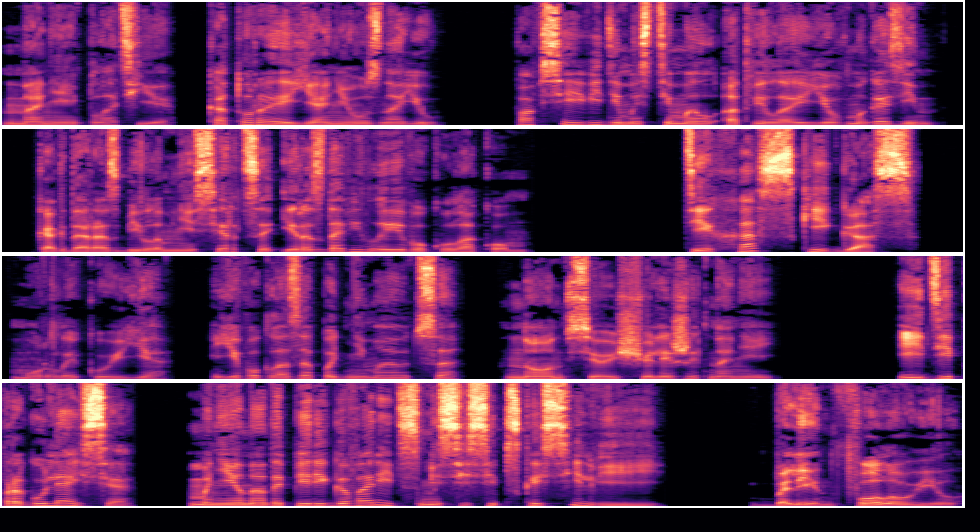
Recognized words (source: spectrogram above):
На ней платье, которое я не узнаю. По всей видимости, Мел отвела ее в магазин, когда разбила мне сердце и раздавила его кулаком. «Техасский газ», — мурлыкаю я, его глаза поднимаются, но он все еще лежит на ней. «Иди прогуляйся, мне надо переговорить с миссисипской Сильвией». «Блин, Фоллоуилл,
